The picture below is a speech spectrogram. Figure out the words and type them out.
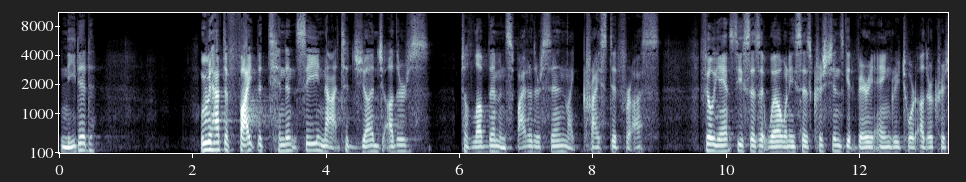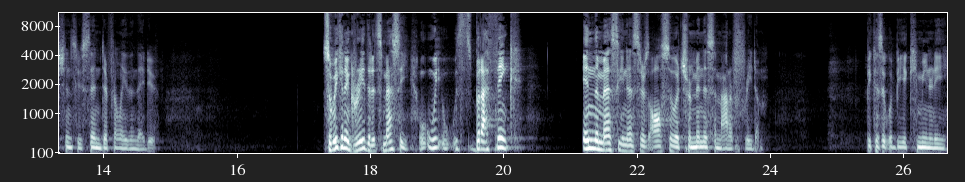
needed. We would have to fight the tendency not to judge others, to love them in spite of their sin, like Christ did for us. Phil Yancey says it well when he says Christians get very angry toward other Christians who sin differently than they do. So we can agree that it's messy. We, but I think in the messiness, there's also a tremendous amount of freedom because it would be a community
